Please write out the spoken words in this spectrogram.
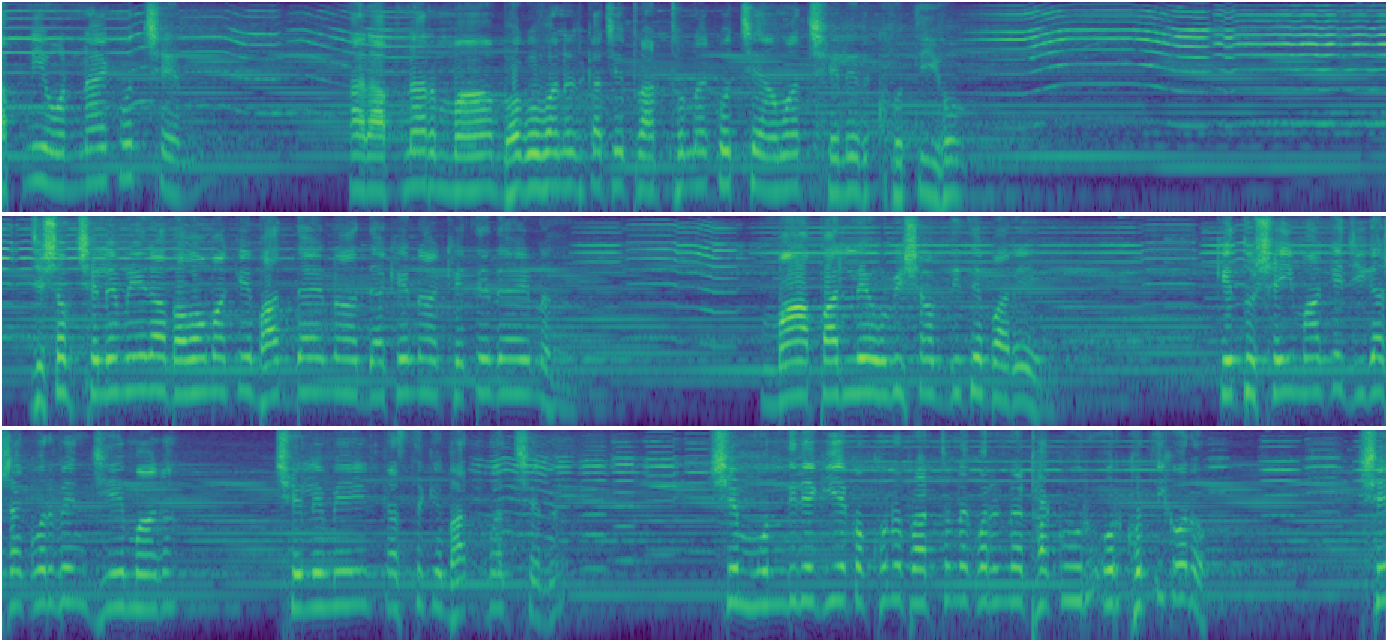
আপনি অন্যায় করছেন, আর আপনার মা ভগবানের কাছে প্রার্থনা করছে, আমার ছেলের ক্ষতি হোক। যেসব ছেলেমেয়েরা বাবা মাকে ভাত দেয় না, দেখে না, খেতে দেয় না মা পারলে অভিশাপ দিতে পারে। কিন্তু সেই মাকে জিজ্ঞাসা করবেন, যে মা ছেলে মেয়ের কাছ থেকে ভাত পাচ্ছে না, সে মন্দিরে গিয়ে কখনো প্রার্থনা করে না, ঠাকুর ওর ক্ষতি করো? সে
